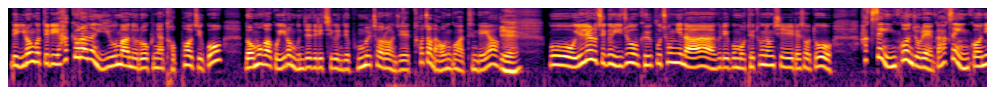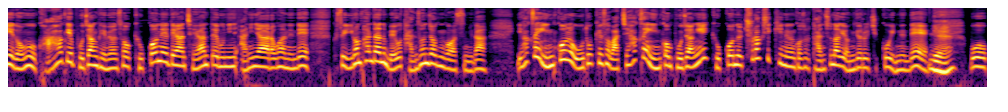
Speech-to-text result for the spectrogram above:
근데 이런 것들이 학교라는 이유만으로 그냥 덮어지고 넘어가고 이런 문제들이 지금 이제 본물처럼 이제 터져 나오는 것 같은데요. 예. 뭐 일례로 지금 이주호 교육부 총리나 그리고 뭐 대통령실에서도 학생 인권 조례, 그러니까 학생 인권이 너무 과하게 보장되면서 교권에 대한 제한 때문이 아니냐라고 하는데 그래서 이런 판단은 매우 단선적인 것 같습니다. 이 학생 인권을 오독해서 마치 학생 인권 보장이 교권을 추락시키는 것으로 단순하게 연결을 짓고 있는데 예. 뭐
